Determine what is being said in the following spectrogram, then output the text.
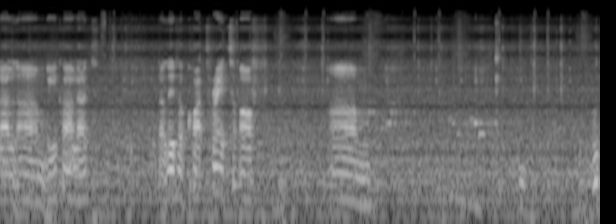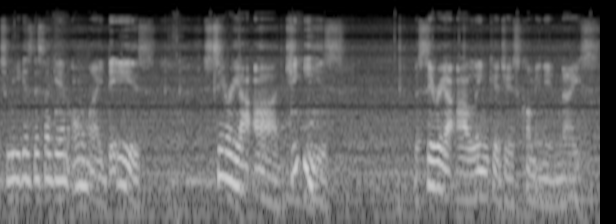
um, what you call that? That little quartet of um, which league is this again? Oh my days. Serie A. Jeez. The Serie A linkage is coming in nice,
